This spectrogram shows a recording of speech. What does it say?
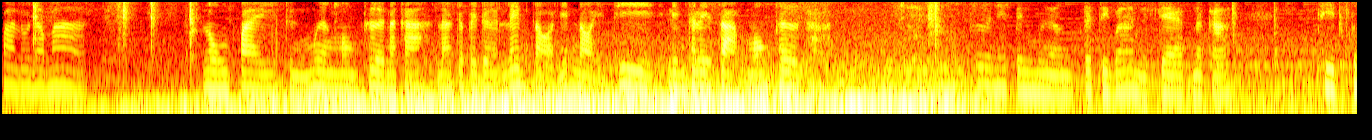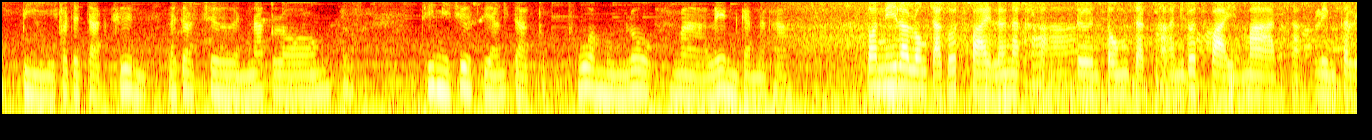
ปาโลนามาลงไปถึงเมืองมองเทอร์นะคะ แล้วจะไปเดินเล่นต่อนิดหน่อยที่ริมทะเลสาบมองเทอร์ค่ะมองเทอร์นี่เป็นเมืองเฟสติวัลแจ๊สนะคะ ที่ทุกๆปีก็จะจัดขึ้น และจะเชิญนักร้องที่มีชื่อเสียงจากทุกทั่วมุมโลกมาเล่นกันนะคะ ตอนนี้เราลงจากรถไฟแล้วนะคะ เดินตรงจากสถานีรถไฟมาริมทะเล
